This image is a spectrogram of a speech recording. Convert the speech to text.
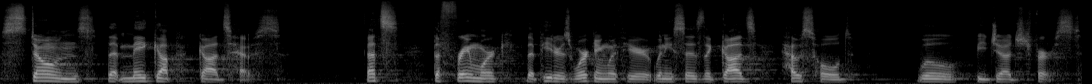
stones that make up God's house. That's the framework that Peter is working with here when he says that God's household will be judged first.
